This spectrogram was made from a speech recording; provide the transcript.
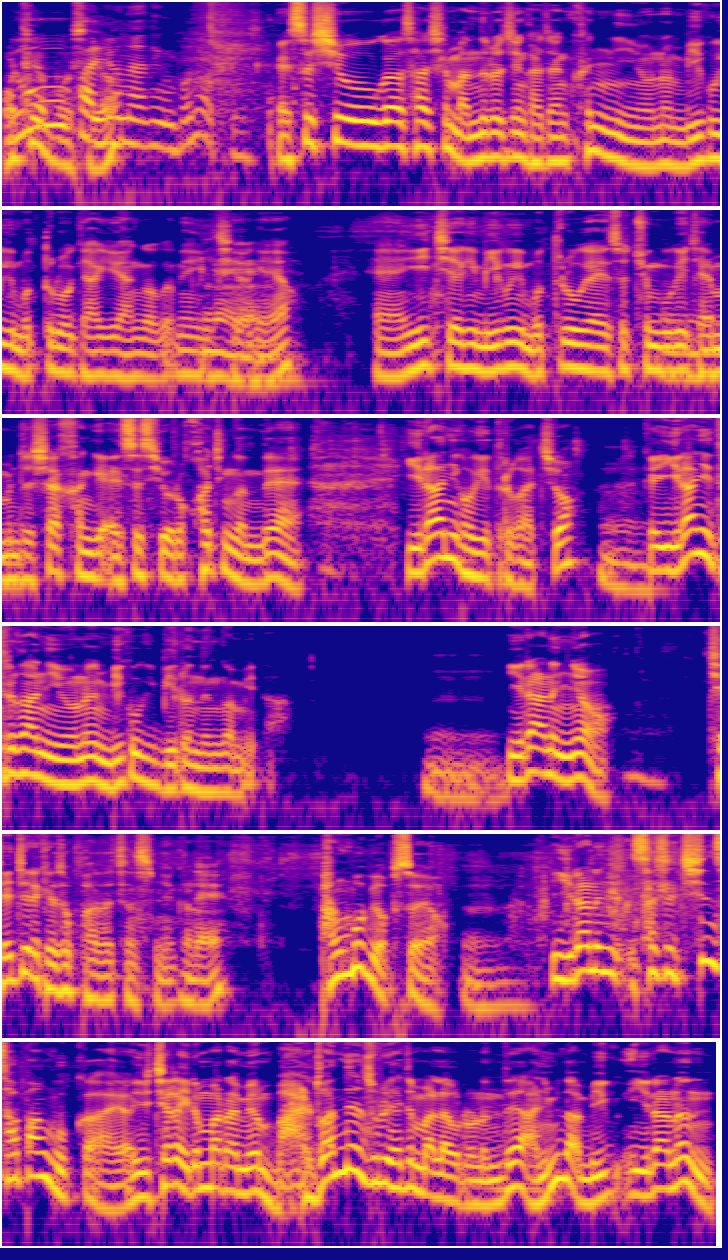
어떻게 요 보세요? 관련한 행보는 어떻게 보세요? SCO가 사실 만들어진 가장 큰 이유는 미국이 못 들어오게 하기 위한 거거든요. 이 네. 지역에요. 예, 이 지역이 미국이 못 들어오게 해서 중국이 제일 먼저 시작한 게 SCO로 커진 건데 이란이 거기에 들어갔죠. 음, 그러니까 이란이 들어간 이유는 미국이 밀어넣은 겁니다. 음, 이란은요 제재를 계속 받았지 않습니까? 네. 방법이 없어요. 음, 이란은 사실 친서방 국가예요. 제가 이런 말하면 말도 안 되는 소리 하지 말라고 그러는데 아닙니다. 미, 이란은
